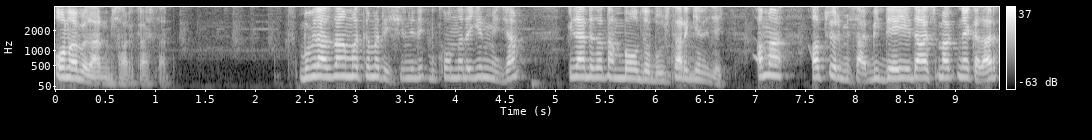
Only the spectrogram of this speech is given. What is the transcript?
10'a bölermiş arkadaşlar. Bu biraz daha matematik. Şimdilik bu konulara girmeyeceğim. İleride zaten bolca bu işler gelecek. Ama atıyorum mesela bir D7 açmak ne kadar?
